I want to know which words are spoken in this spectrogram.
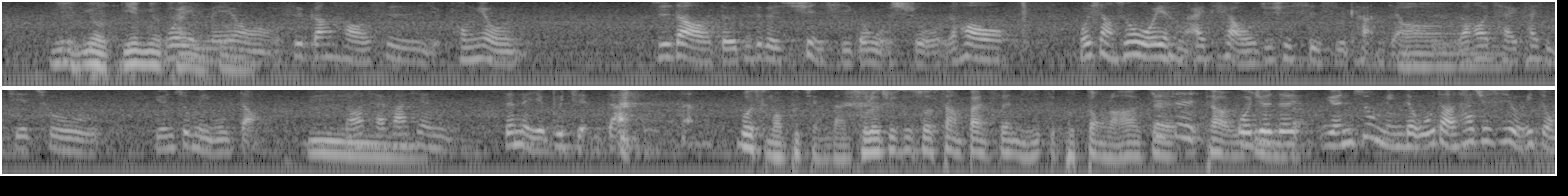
你也没有，你也没有参与过。我也没有，是刚好是朋友知道得知这个讯息跟我说，然后我想说我也很爱跳，我就去试试看这样子，然后才开始接触原住民舞蹈，嗯，然后才发现真的也不简单。为什么不简单？除了就是说上半身你一直不动，然后再跳。我觉得原住民的舞蹈，它就是有一种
